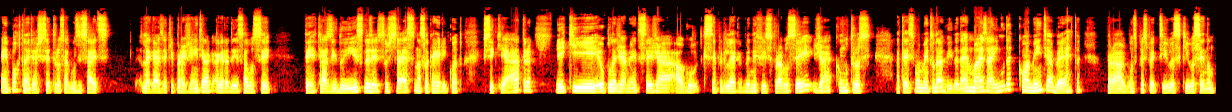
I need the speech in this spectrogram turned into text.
é importante. Acho que você trouxe alguns insights legais aqui pra gente. Eu agradeço a você ter trazido isso. Desejo sucesso na sua carreira enquanto psiquiatra e que o planejamento seja algo que sempre leve benefício para você, já como trouxe até esse momento da vida, né? Mas ainda com a mente aberta para algumas perspectivas que você não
